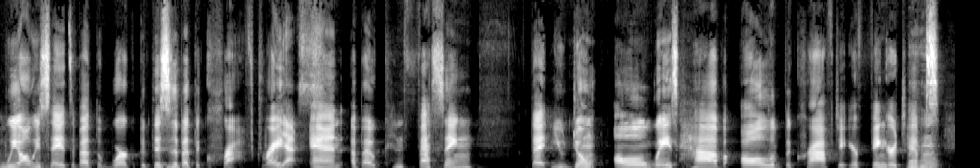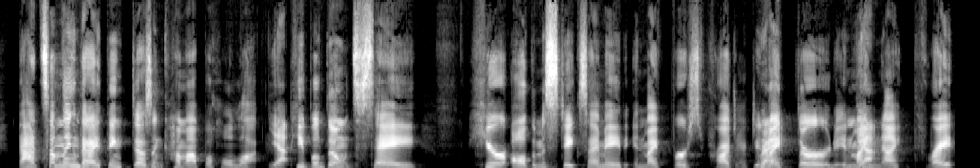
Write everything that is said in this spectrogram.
we always say it's about the work, but this is about the craft, right? Yes. And about confessing that you don't always have all of the craft at your fingertips. That's something that I think doesn't come up a whole lot. Yeah. People don't say, here are all the mistakes I made in my first project, in my third, in my Yeah. ninth, right?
